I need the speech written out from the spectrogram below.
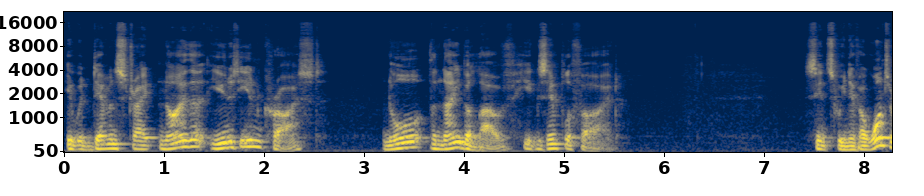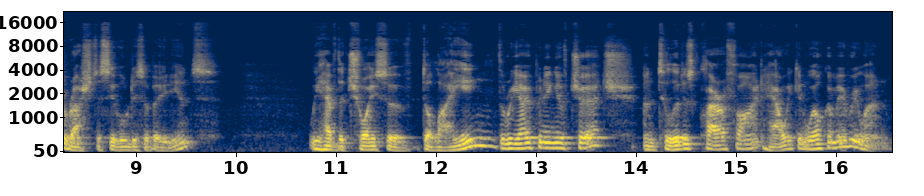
It would demonstrate neither unity in Christ nor the neighbour love he exemplified. Since we never want to rush to civil disobedience, we have the choice of delaying the reopening of church until it is clarified how we can welcome everyone.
